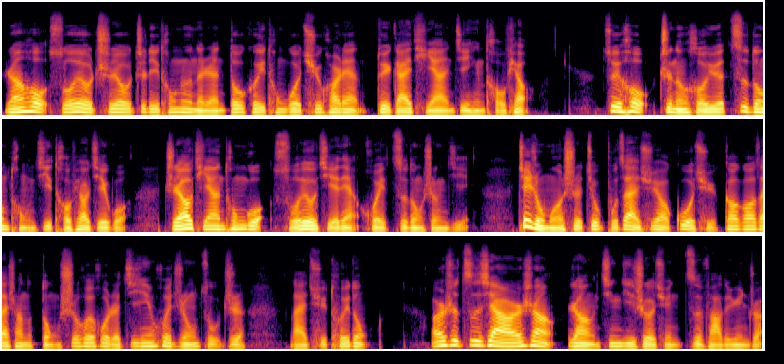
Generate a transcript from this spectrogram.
然后，所有持有治理通证的人都可以通过区块链对该提案进行投票；最后，智能合约自动统计投票结果，只要提案通过，所有节点会自动升级。这种模式就不再需要过去高高在上的董事会或者基金会这种组织来去推动。而是自下而上，让经济社群自发的运转。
